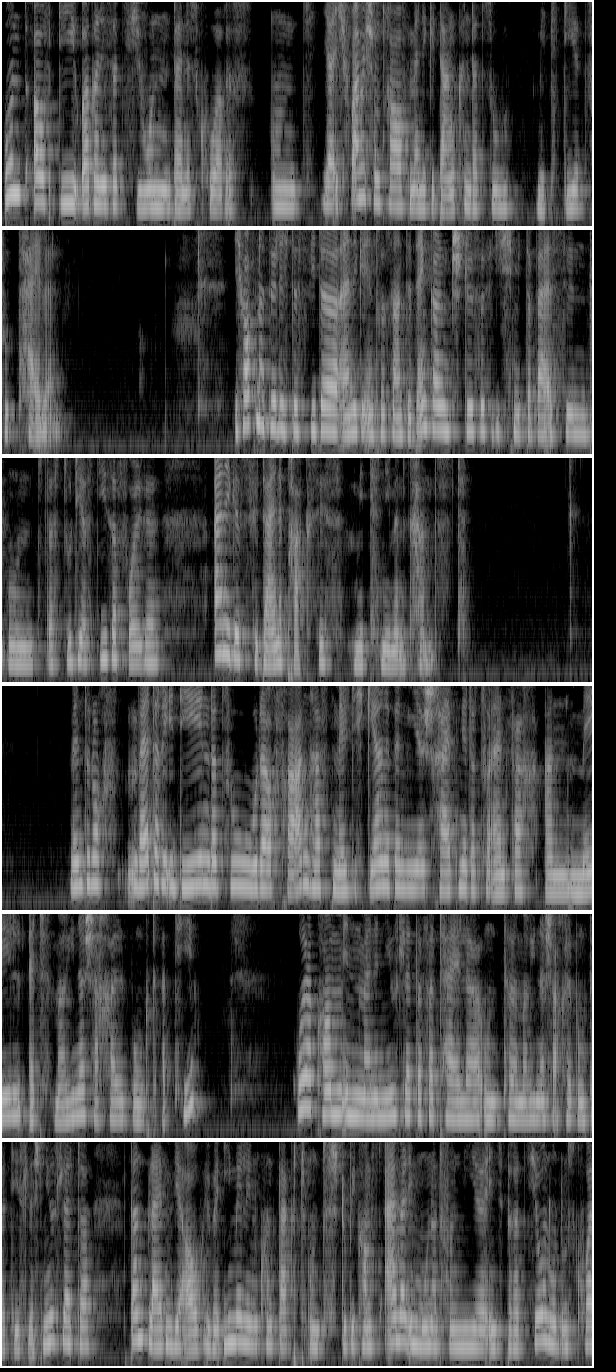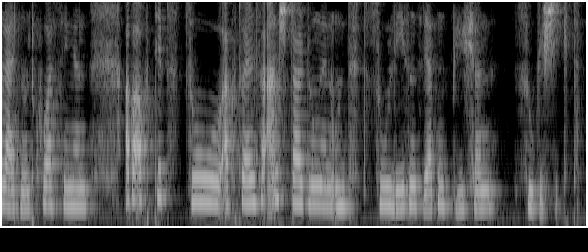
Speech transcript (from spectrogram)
und auf die Organisation deines Chores und ja, ich freue mich schon drauf, meine Gedanken dazu mit dir zu teilen. Ich hoffe natürlich, dass wieder einige interessante Denkanstöße für dich mit dabei sind und dass du dir aus dieser Folge einiges für deine Praxis mitnehmen kannst. Wenn du noch weitere Ideen dazu oder auch Fragen hast, melde dich gerne bei mir. Schreib mir dazu einfach an mail at marinaschachal.at oder komm in meinen Newsletter-Verteiler unter marinaschachel.at slash newsletter. Dann bleiben wir auch über E-Mail in Kontakt und du bekommst einmal im Monat von mir Inspiration rund ums Chorleiten und Chorsingen, aber auch Tipps zu aktuellen Veranstaltungen und zu lesenswerten Büchern zugeschickt.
